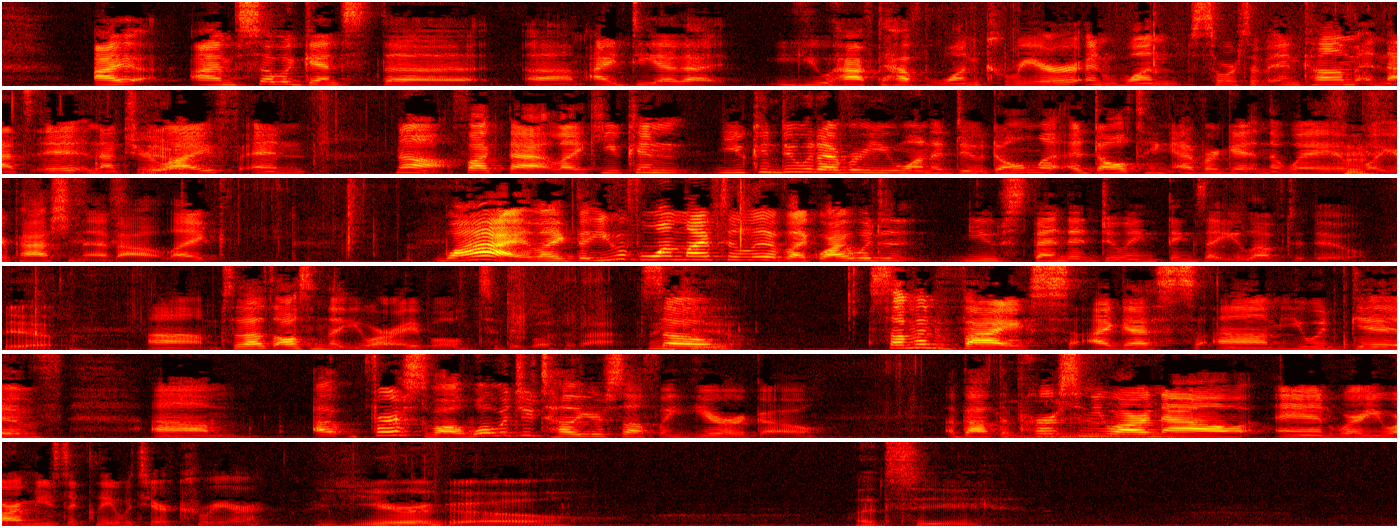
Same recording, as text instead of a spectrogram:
I I'm so against the um, idea that you have to have one career and one source of income and that's it and that's your Yeah. life and nah, fuck that. Like you can you can do whatever you want to do. Don't let adulting ever get in the way of what you're passionate about. Like why? Like that you have one life to live. Like why wouldn't you spend it doing things that you love to do? Yeah. Um, so that's awesome that you are able to do both of that. Thank so you. some advice, I guess, um, you would give. Um, uh, first of all, what would you tell yourself a year ago about the person you are ago. now and where you are musically with your career? A year ago, let's see.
